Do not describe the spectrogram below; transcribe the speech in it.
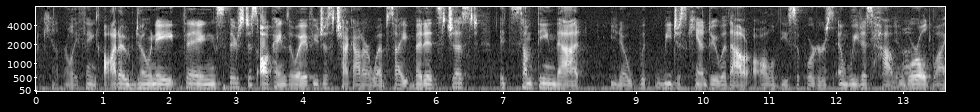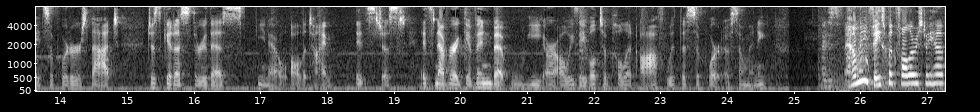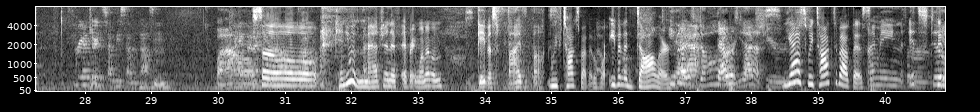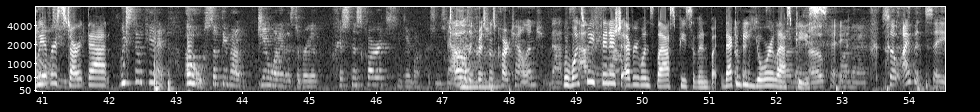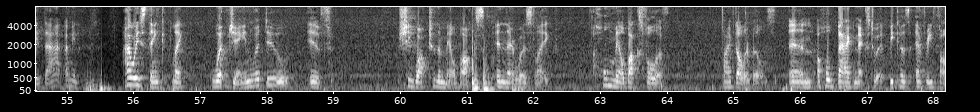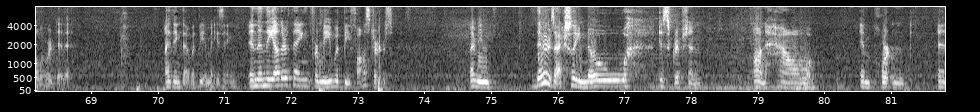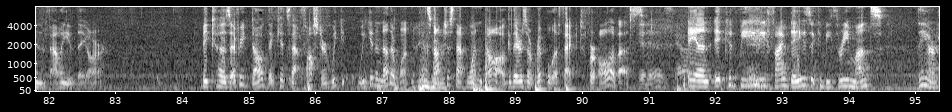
I can't really think auto donate things. There's just all kinds of way if you just check out our website. But it's just it's something that you know with, we just can't do without all of these supporters. And we just have worldwide supporters that just get us through this you know all the time. It's just it's never a given but we are always able to pull it off with the support of so many How many Facebook followers do we have? 377,000. Mm-hmm. Wow. So, can you imagine if every one of them gave us five bucks? We've talked about that before. Oh, Even a oh, oh. dollar. Even Yeah. a dollar. That was yes. last year. Yes, we talked about this. I mean, it's still. Did we ever start that? We still can. Oh, something about Jim wanted us to bring up Christmas cards. Something about Christmas cards. Oh, the Christmas card challenge. Well, once we finish everyone's last piece of input, that can be Okay. your last bad. piece. Okay. My bad. So I would say that. I mean, I always think like what Jane would do if she walked to the mailbox and there was like a whole mailbox full of five dollar bills and a whole bag next to it because every follower did it. I think that would be amazing. And then the other thing for me would be fosters. I mean, there's actually no description on how important and valued they are. Because every dog that gets that foster, we get, we get another one. It's not mm-hmm. just that one dog. There's a ripple effect for all of us. It is, yeah. And it could be five days, it could be three months. They are,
